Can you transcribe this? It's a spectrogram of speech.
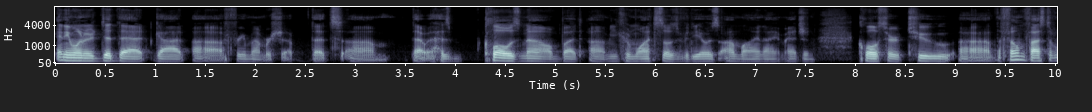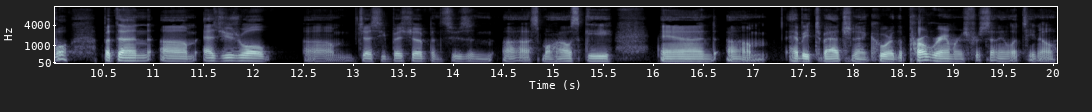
anyone who did that got a free membership. That's um, that has closed now, but um, you can watch those videos online. I imagine closer to uh, the film festival. But then, um, as usual, um, Jesse Bishop and Susan uh, Smoluchowski and um, Hebe Tabachnik, who are the programmers for Cine Latino,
